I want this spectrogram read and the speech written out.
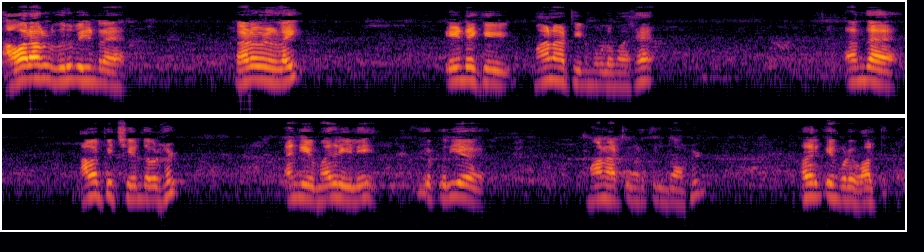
அவர்கள் விரும்புகின்ற கடவுள்களை இன்றைக்கு மாநாட்டின் மூலமாக அந்த அமைப்பைச் சேர்ந்தவர்கள் அங்கே மதுரையிலே மிகப்பெரிய மாநாட்டை நடத்துகின்றார்கள். அதற்கு எங்களுடைய வாழ்த்துக்கள்.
